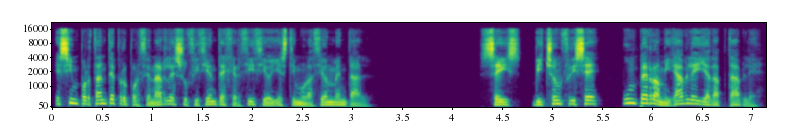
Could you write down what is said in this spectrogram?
es importante proporcionarles suficiente ejercicio y estimulación mental. 6. Bichón frisé, un perro amigable y adaptable.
